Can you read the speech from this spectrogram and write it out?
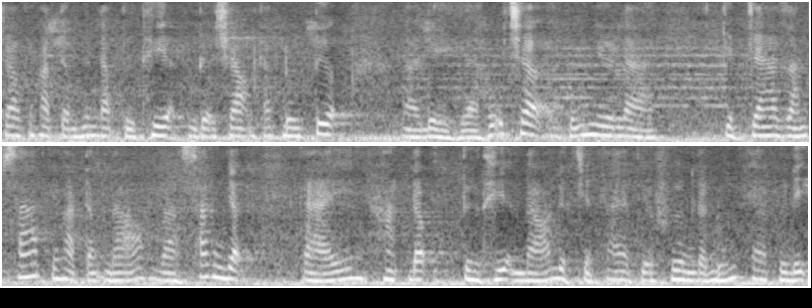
cho cái hoạt động nhân đạo từ thiện lựa chọn các đối tượng à, để à, hỗ trợ cũng như là kiểm tra giám sát cái hoạt động đó và xác nhận cái hoạt động từ thiện đó được triển khai ở địa phương là đúng theo quy định.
